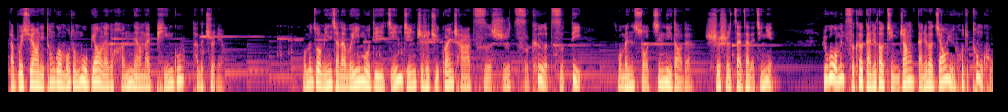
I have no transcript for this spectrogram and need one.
它不需要你通过某种目标来个衡量、来评估它的质量。我们做冥想的唯一目的，仅仅只是去观察此时此刻此地我们所经历到的实实在在的经验。如果我们此刻感觉到紧张、感觉到焦虑或者痛苦，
